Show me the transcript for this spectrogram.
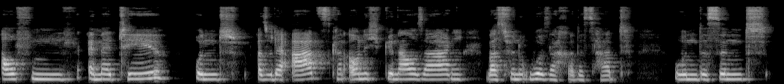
auf dem MRT und also der Arzt kann auch nicht genau sagen, was für eine Ursache das hat. Und das sind,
